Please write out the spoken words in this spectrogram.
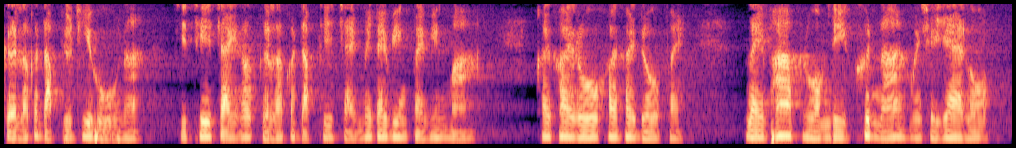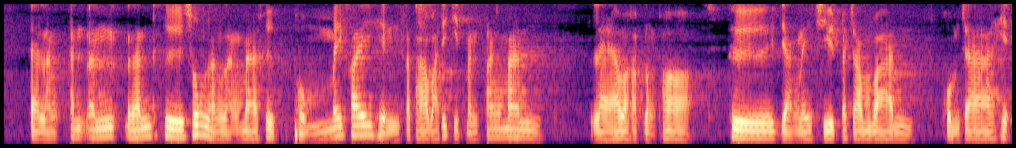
เกิดแล้วก็ดับอยู่ที่หูนะจิตที่ใจก็เกิดแล้วก็ดับที่ใจไม่ได้วิ่งไปวิ่งมา ค่อยๆรู้ ค่อย ๆ ดูไป ในภาพรวมดีขึ้นนะ ไม่ใช่แย่ลง แต่หลังอันนั้นนั้นคือช่วงหลังๆมาคือผมไม่ค่อยเห็นสภาวะที่จิตมันตั้งมั่นแล้วอะครับหลวงพ่อ คืออย่างในชีวิตประจำวัน ผมจะเห็น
